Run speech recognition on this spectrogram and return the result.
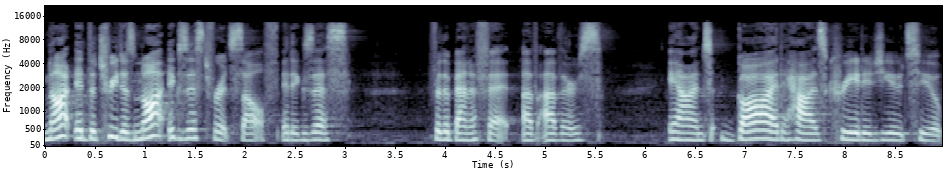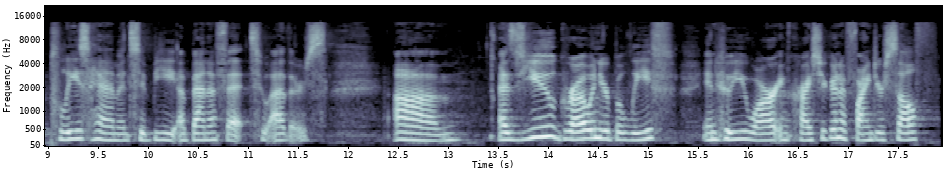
Not, the tree does not exist for itself. It exists for the benefit of others. And God has created you to please Him and to be a benefit to others. Um, as you grow in your belief in who you are in Christ, you're going to find yourself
